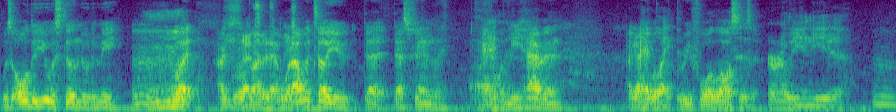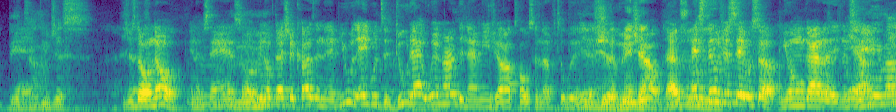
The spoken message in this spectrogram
what's old to you is still new to me. Mhm. But I grew up out of that. What. I would tell you that that's family. And with me having, I got hit with like three, four losses early in the year, mm. Big and time. you just. You just don't know, you know what I'm mm. saying? So you know if that's your cousin, and if you was able to do that with her, then that means y'all close enough to where Yeah. you You should commend reach it. out Absolutely. and still just say what's up. You don't gotta, you know what Yeah, I'm I mean, I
